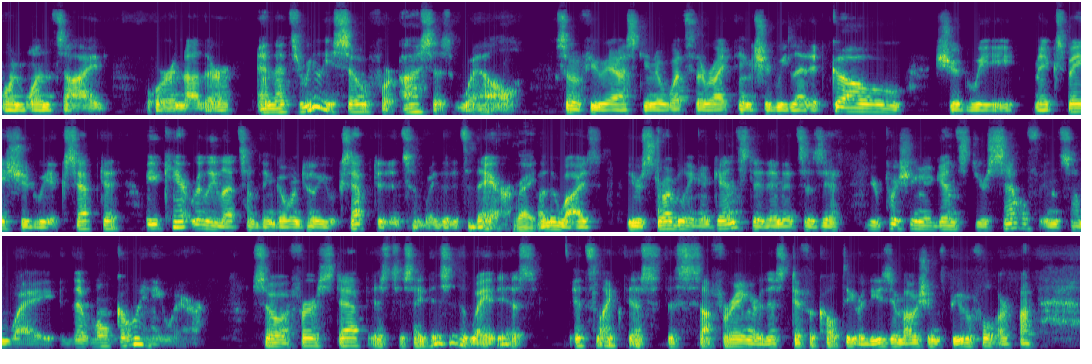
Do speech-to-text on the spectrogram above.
on one side or another. And that's really so for us as well. So if you ask, you know, what's the right thing? Should we let it go? Should we make space? Should we accept it? You can't really let something go until you accept it in some way that it's there. Right. Otherwise, you're struggling against it, and it's as if you're pushing against yourself in some way that won't go anywhere. So, a first step is to say, This is the way it is. It's like this, this suffering or this difficulty or these emotions, beautiful or fun.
